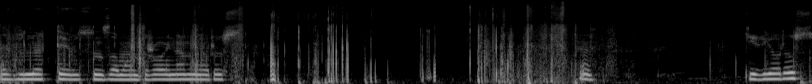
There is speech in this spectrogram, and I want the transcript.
Özürlük de uzun zamandır oynamıyoruz. Hı. Giriyoruz.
